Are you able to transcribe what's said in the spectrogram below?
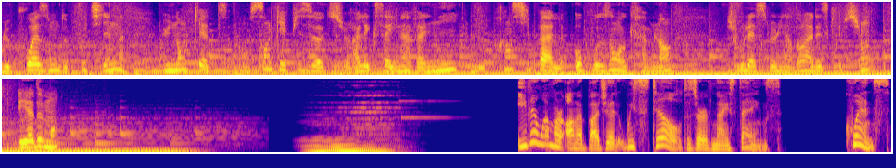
Le poison de Poutine, une enquête en cinq épisodes sur Alexei Navalny, le principal opposant au Kremlin. Je vous laisse le lien dans la description et à demain. Even when we're on a budget, we still deserve nice things. Quince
